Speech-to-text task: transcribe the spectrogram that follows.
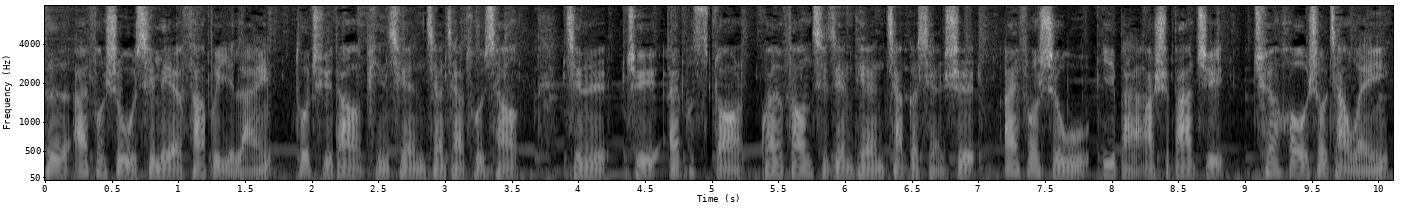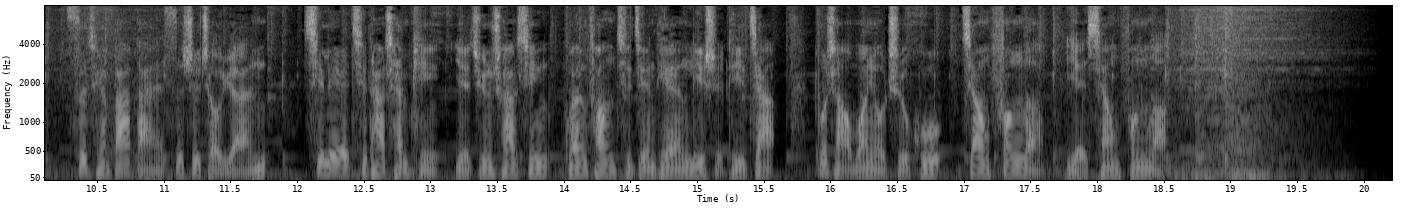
自 iPhone 十五系列发布以来，多渠道频现降价促销。近日，据 Apple Store 官方旗舰店价格显示，iPhone 十五一百二十八 G 券后售价为四千八百四十九元。系列其他产品也均刷新官方旗舰店历史低价，不少网友直呼降疯了，也香疯了。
